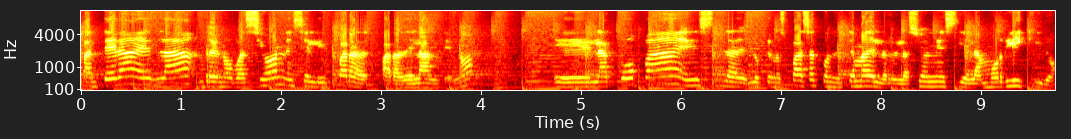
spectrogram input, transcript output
Pantera es la renovación, es el ir para, para adelante, ¿no? Eh, la copa es lo que nos pasa con el tema de las relaciones y el amor líquido,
